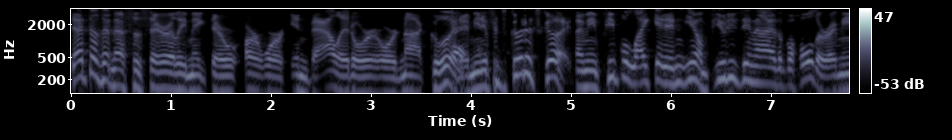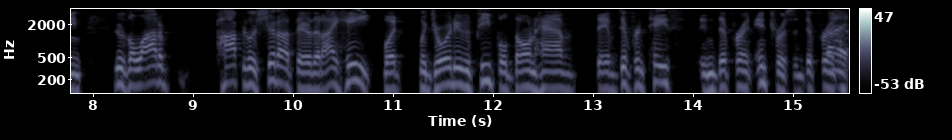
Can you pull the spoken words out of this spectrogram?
that doesn't necessarily make their artwork invalid or or not good. I mean, if it's good, it's good. I mean, people like it, and you know, beauty's in the eye of the beholder. I mean, there's a lot of popular shit out there that I hate, but majority of the people don't have. They have different tastes and different interests and different. Right.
